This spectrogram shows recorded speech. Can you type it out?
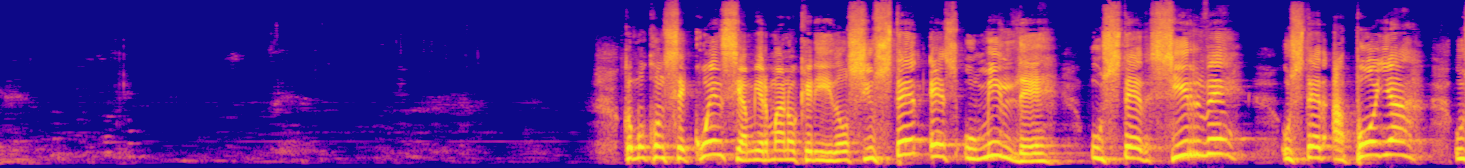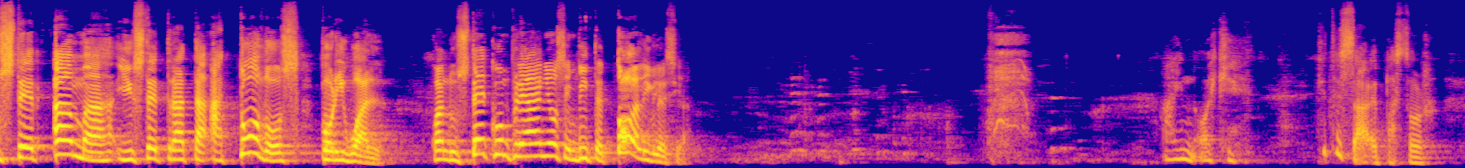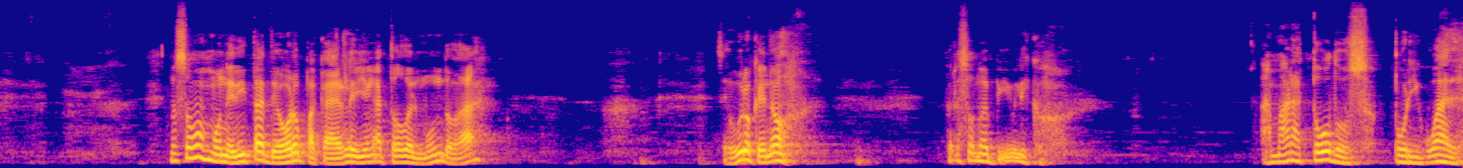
Como consecuencia, mi hermano querido, si usted es humilde, usted sirve, usted apoya, usted ama y usted trata a todos por igual. Cuando usted cumple años, invite toda la iglesia. Ay, no, es que, ¿qué te sabe, pastor? No somos moneditas de oro para caerle bien a todo el mundo, ¿ah? Seguro que no. Pero eso no es bíblico. Amar a todos por igual.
